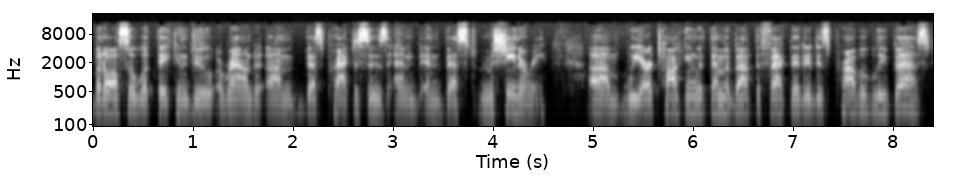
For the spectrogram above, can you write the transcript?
but also what they can do around um, best practices and, and best machinery. Um, we are talking with them about the fact that it is probably best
